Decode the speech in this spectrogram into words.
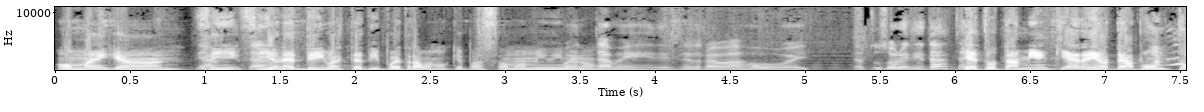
Oh my God. Si, Diablita. si yo les digo este tipo de trabajo, ¿qué pasó, mami? Dímelo. Cuéntame de ese trabajo. ay. ¿Ya tú solicitaste? Que tú también quieres, yo te apunto.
